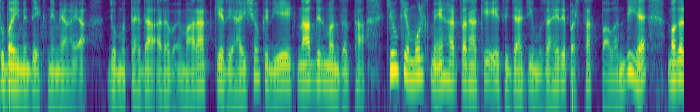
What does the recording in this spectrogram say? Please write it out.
دبئی میں دیکھنے میں آیا جو متحدہ عرب امارات کے رہائشوں کے لیے ایک نادر منظر تھا کیونکہ ملک میں ہر طرح کے احتجاجی مظاہرے پر سخت پابندی ہے مگر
